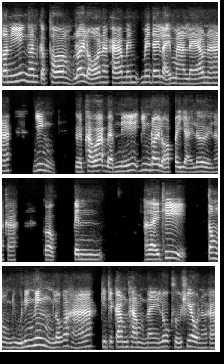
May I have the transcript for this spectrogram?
ตอนนี้เงินกับทองร่อยหลอนะคะ ไม่ไม่ได้ไหลมาแล้วนะคะยิ่งเกิดภาวะแบบนี้ยิ่งร่อยหลอไปใหญ่เลยนะคะ ก็เป็นอะไรที่ ต้องอยู่นิ่งๆ แล้วก็หากิจกรรมทำในโลกโซเชียลนะคะ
